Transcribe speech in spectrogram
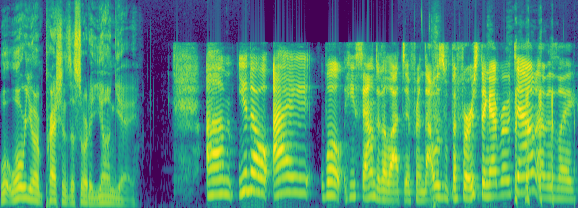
what, what were your impressions of sort of young Ye? Um, you know, I well, he sounded a lot different. That was the first thing I wrote down. I was like,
